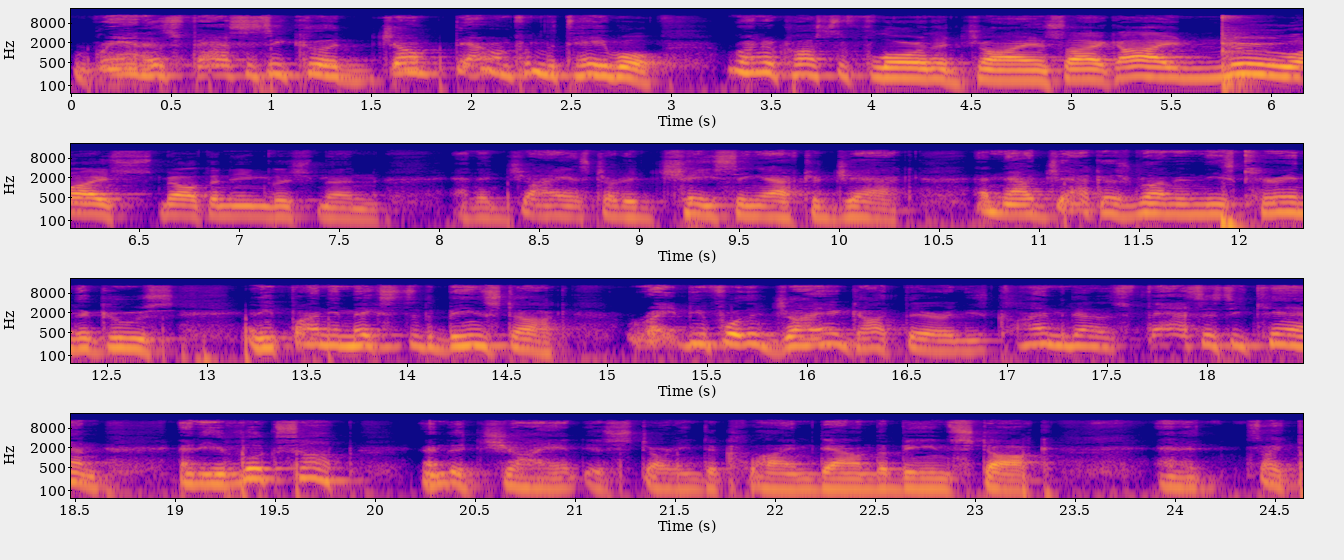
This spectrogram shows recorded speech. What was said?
ran as fast as he could, jumped down from the table, run across the floor, and the giant's like, I knew I smelt an Englishman. And the giant started chasing after Jack. And now Jack is running and he's carrying the goose. And he finally makes it to the beanstalk right before the giant got there. And he's climbing down as fast as he can. And he looks up and the giant is starting to climb down the beanstalk. And it's like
